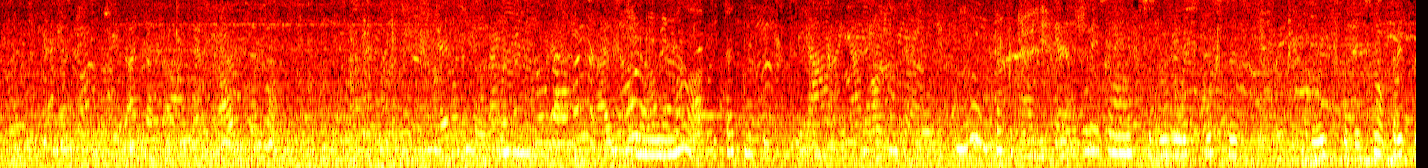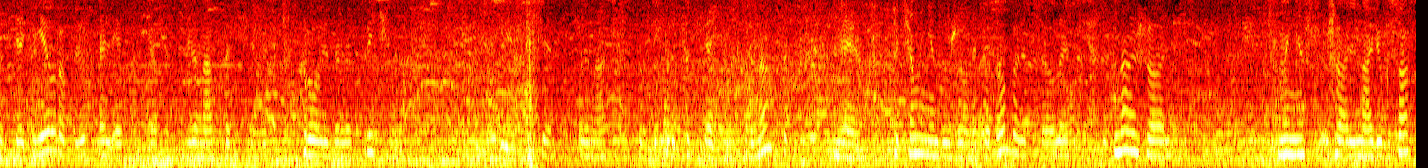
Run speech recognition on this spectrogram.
Ну і так далі. Жуйка мені сподобалась, коштує близько десь, ну, 35 євро плюс електрика, 12 чимось. Провід електричний. Ще 13, тобто 35 плюс 13. Не. Хоча мені дуже вони подобаються, але на жаль, мені жаль на рюкзак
